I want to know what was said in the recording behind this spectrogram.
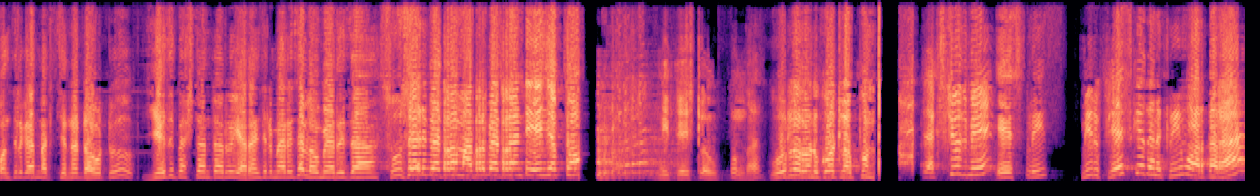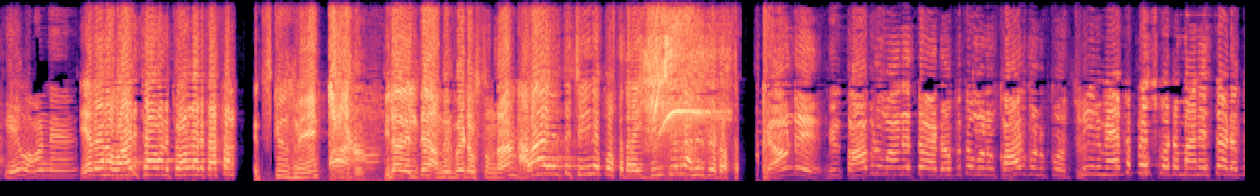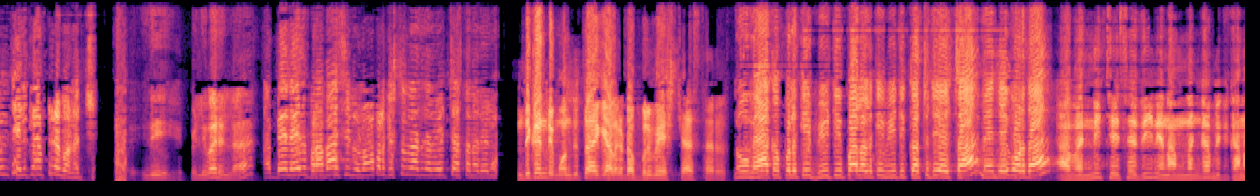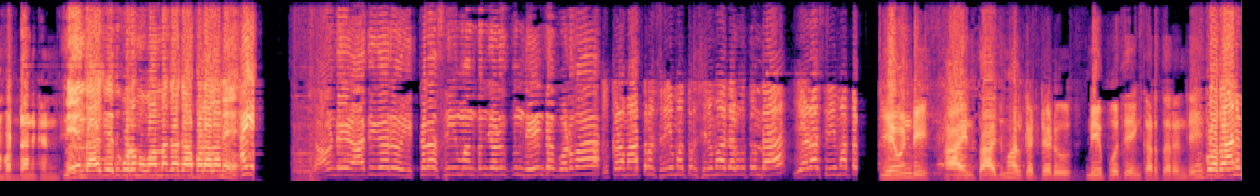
పంతులు గారు నాకు చిన్న డౌట్ ఏది బెస్ట్ అంటారు? అరేంజ్డ్ మ్యారేజా లవ్ మ్యారేజా సూసైడ్ బెటరా మర్డర్ బెటరా అంటే ఏం చెప్తాం? నీ టేస్ట్లో ఉప్పు ఉందా? ఊర్లో రెండు కోట్ల ఉంది. ఎక్స్క్యూజ్ మీ ఎస్ ప్లీజ్ మీరు ఫేస్కి ఏదైనా క్రీమ్ వాడతారా? ఏదైనా వాడి చావని చూడలేక తస్తాను ఎక్స్క్యూజ్ మీ ఇలా వెళ్తే అమీర్పేట వస్తుందా? అలా వెళ్తే నొప్పి వస్తుంది ఈ దించి వెళ్ళి అమీర్పేట వస్తుంది. ఏమండి మీరు తాగుడు మానేస్తే ఆ డబ్బుతో మనం కారు కొనుక్కోవచ్చు. మీరు మేకప్ వేసుకోవటం మానేస్తే ఆ డబ్బులు హెలికాప్టర్ కొనొచ్చు. ఇది పెళ్ళివారిల్లా అబ్బే లేదు ప్రభాసిలు లోపలికి గారు వెయిట్ చేస్తున్నారు. ఎందుకండి మందు తాగి అలాగ డబ్బులు వేస్ట్ చేస్తారు? నువ్వు మేకప్లకి బ్యూటీ పార్లర్కి వీటికి ఖర్చు చేయొచ్చా? నేను చేయకూడదా? అవన్నీ చేసేది నేను అందంగా మీకు కనబడ్డానికండి. నేను తాగేది కూడా నువ్వు అన్నగా కనపడాలని. ఏమండి ఆది గారు ఇక్కడ శ్రీమంతం జరుగుతుంది ఏంటో గొడవ? ఇక్కడ మాత్రం శ్రీమంతుడు సినిమా జరుగుతుందా? ఏడా శ్రీమంతం ఏమండి ఆయన తాజ్ మహల్ కట్టాడు నేను పోతే ఏం కడతారండి? ఇంకో దాని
